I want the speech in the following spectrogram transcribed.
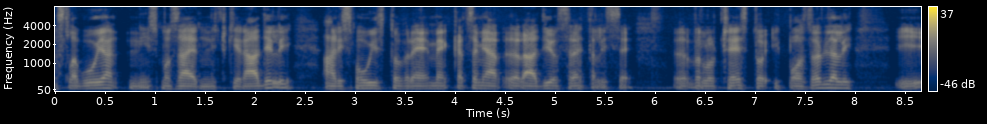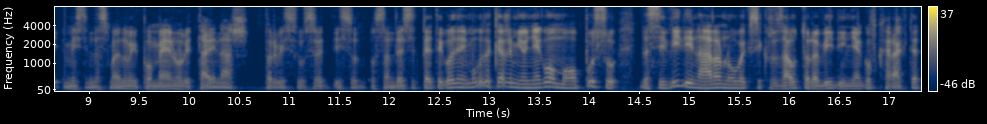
Slavuja, nismo zajednički radili, ali smo u isto vreme, kad sam ja radio, sretali se e, vrlo često i pozdravljali i mislim da smo jednom i pomenuli taj naš prvi susret iz 85. godine i mogu da kažem i o njegovom opusu, da se vidi naravno uvek se kroz autora vidi njegov karakter,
